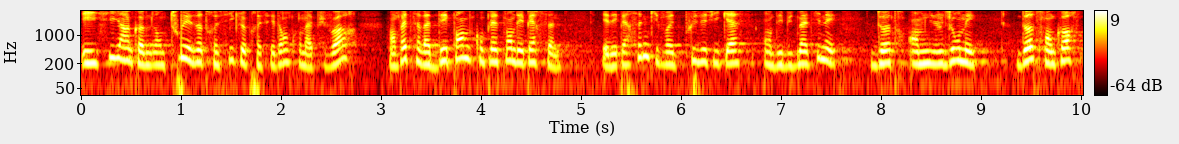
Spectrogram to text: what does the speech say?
Et ici, hein, comme dans tous les autres cycles précédents qu'on a pu voir, en fait, ça va dépendre complètement des personnes. Il y a des personnes qui vont être plus efficaces en début de matinée, d'autres en milieu de journée, d'autres encore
